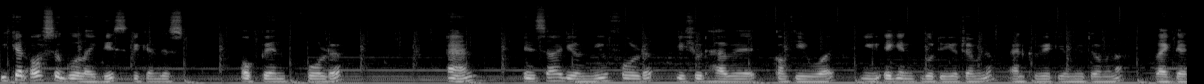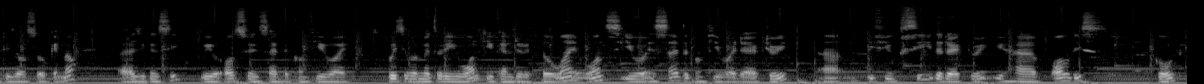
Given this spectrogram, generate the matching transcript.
We can also go like this. You can just open folder. And inside your new folder you should have a ComfyUI you again go to your terminal and create your new terminal like that is also okay now as you can see we are also inside the ComfyUI whichever method you want you can do it. So why once you are inside the ComfyUI directory uh, if you see the directory you have all this code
